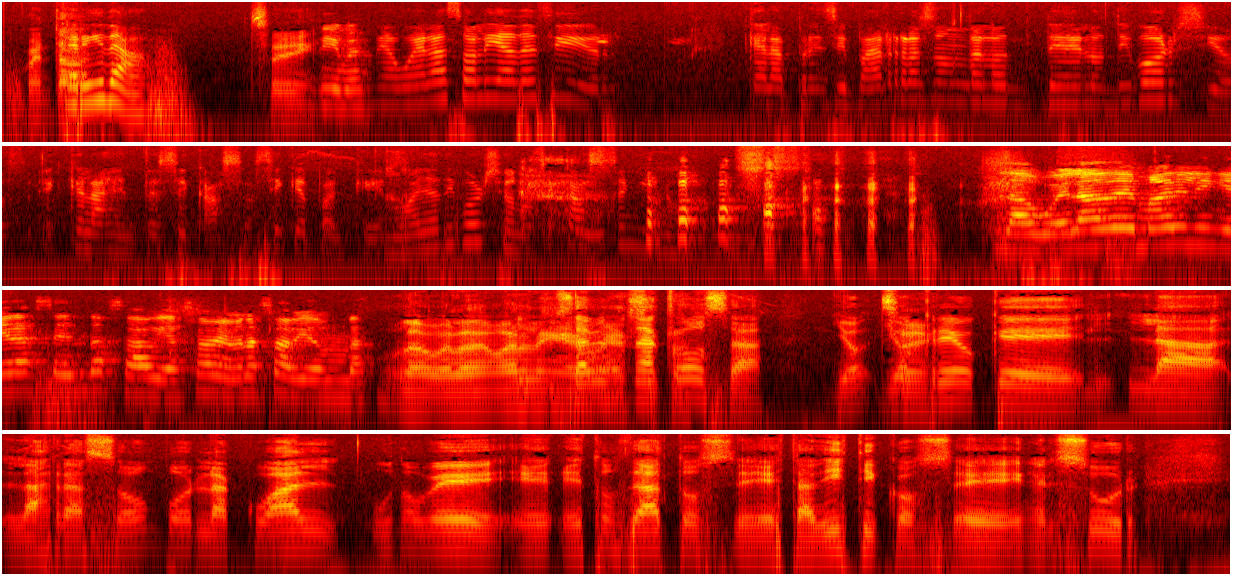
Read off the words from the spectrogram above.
Cuéntanos. Querida, Sí. Dime. mi abuela solía decir que la principal razón de los, de los divorcios es que la gente se casa. Así que para que no haya divorcio, no se casen y no... La abuela de Marilyn era senda sabia, ¿sabes? Una sabionda. La abuela de ¿Tú Marilyn es un sabes una cosa? Yo, yo Sí. creo que la, la razón por la cual uno ve eh, estos datos eh, estadísticos eh, en el sur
